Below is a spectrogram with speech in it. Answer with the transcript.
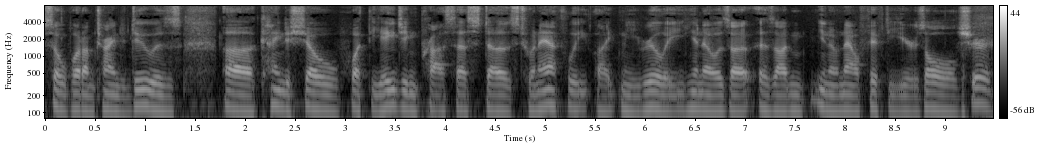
so what I'm trying to do is uh, kind of show what the aging process does to an athlete like me. Really, you know, as a, as I'm you know now 50 years old. Sure.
